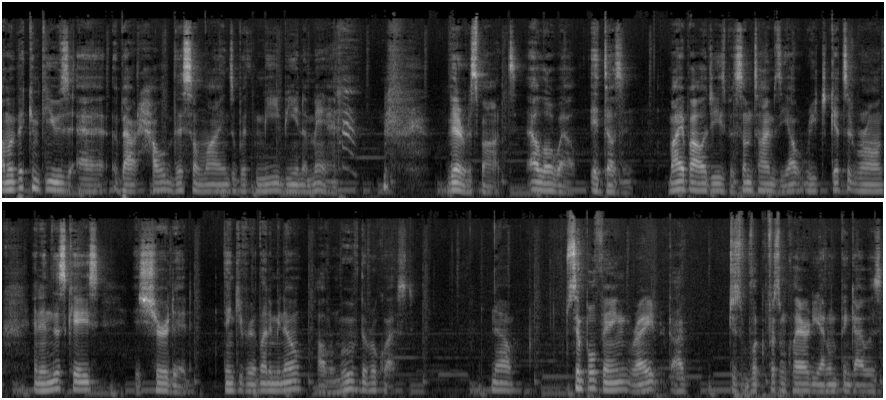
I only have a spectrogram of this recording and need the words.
I'm a bit confused at, uh, about how this aligns with me being a man. Their response, LOL, it doesn't. My apologies, but sometimes the outreach gets it wrong, and in this case, it sure did. Thank you for letting me know. I'll remove the request. Now, simple thing, right? I just look for some clarity. I don't think I was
